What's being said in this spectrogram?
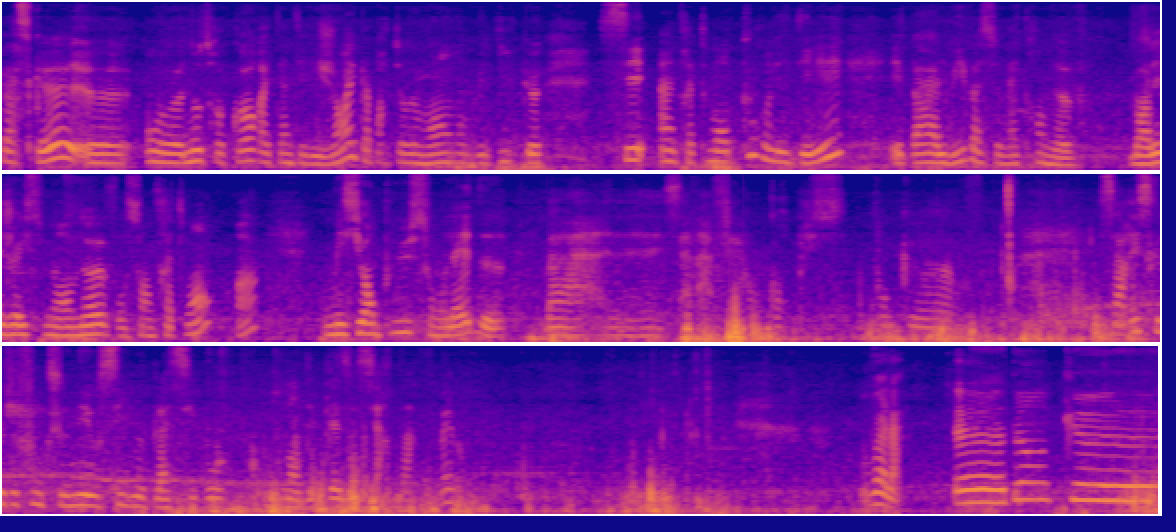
Parce que euh, notre corps est intelligent et qu'à partir du moment où on lui dit que c'est un traitement pour l'aider, eh ben, lui va se mettre en œuvre. Bon, déjà, il se met en œuvre sans traitement, hein. mais si en plus on l'aide, bah, ça va faire encore plus. Donc, euh, ça risque de fonctionner aussi le placebo, n'en déplaise à certains. Mais bon. Voilà. Euh, donc, euh,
